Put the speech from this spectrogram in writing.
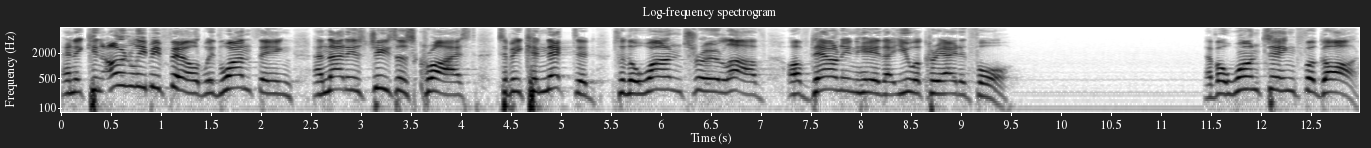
and it can only be filled with one thing, and that is Jesus Christ, to be connected to the one true love of down in here that you were created for. Have a wanting for God.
